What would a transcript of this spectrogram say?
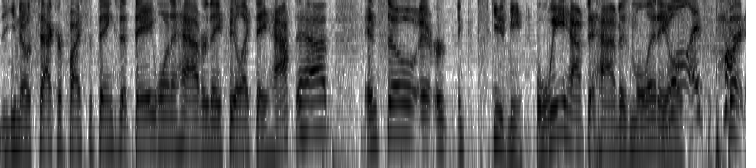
you know, sacrifice the things that they want to have or they feel like they have to have. And so, or, excuse me, we have to have as millennials. Well, it's part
